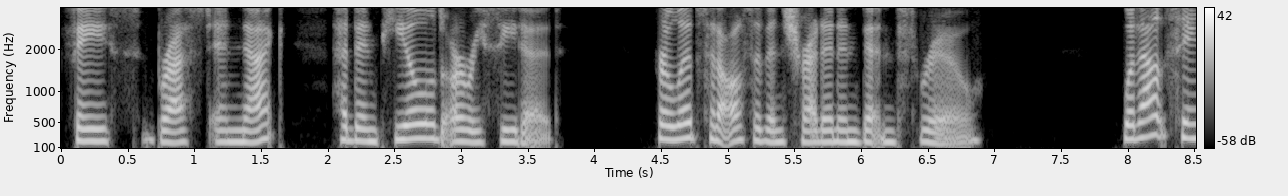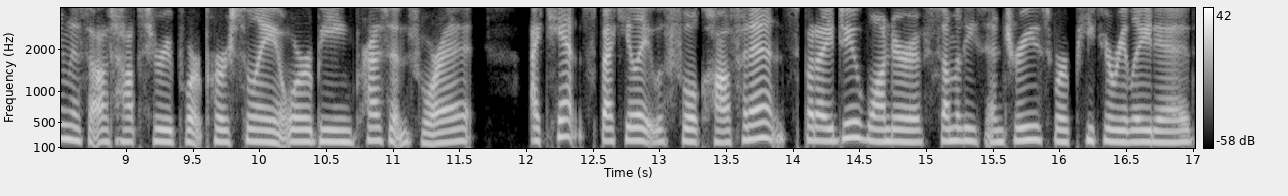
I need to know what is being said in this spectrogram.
face, breast, and neck had been peeled or receded. Her lips had also been shredded and bitten through. Without seeing this autopsy report personally or being present for it, I can't speculate with full confidence, but I do wonder if some of these injuries were Pica related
